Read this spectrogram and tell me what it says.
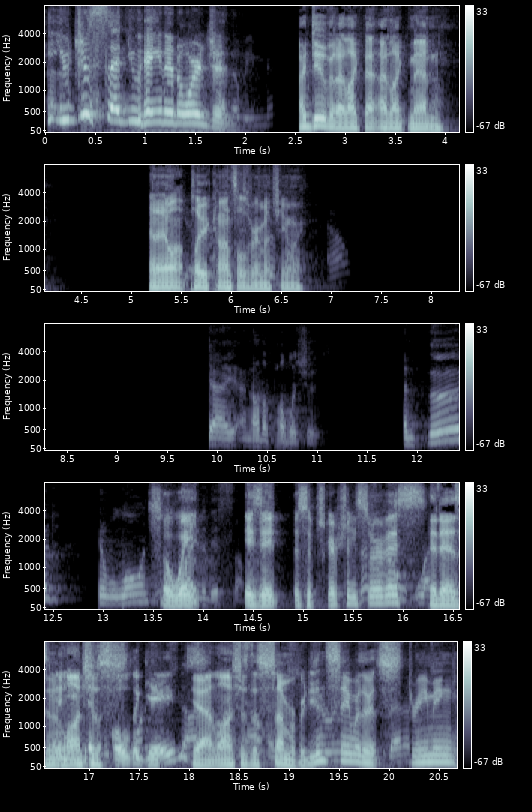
You just said you hated Origin. I do, but I like that. I like Madden, and I don't play consoles very much anymore. And other publishers. And third, it will launch So wait, later this summer. is it a subscription service? It is, and it And launches. all the games. Yeah, it launches this summer, but you didn't say whether it's streaming.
